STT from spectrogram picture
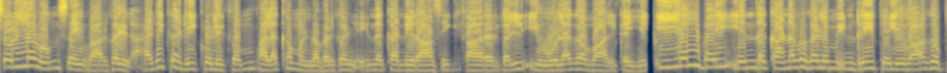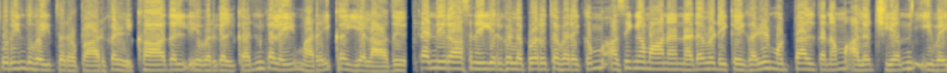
சொல்லவும் செய்வார்கள். அடிக்கடி குளிக்கும் பழக்கமுள்ளவர்கள். இந்த கன்னிராசிக்காரர்கள் இவ்வுலக வாழ்க்கையில் இயல்பை எந்த கனவுகளும் இன்றி தெளிவாக புரிந்து வைத்திருப்பார்கள். காதல் இவர்கள் கண்களை மறைக்க இயலாது. கன்னிராசினியர்களை பொறுத்த வரைக்கும் அசிங்கமான நடவடிக்கைகள் முட்டாள்தனம் அலட்சியம் இவை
